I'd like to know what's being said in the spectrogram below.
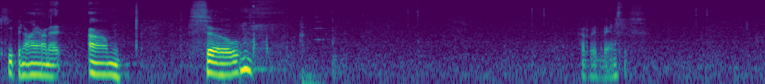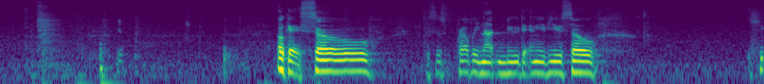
keep an eye on it. Um, so, how do I advance this? Okay, so this is probably not new to any of you. So he,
